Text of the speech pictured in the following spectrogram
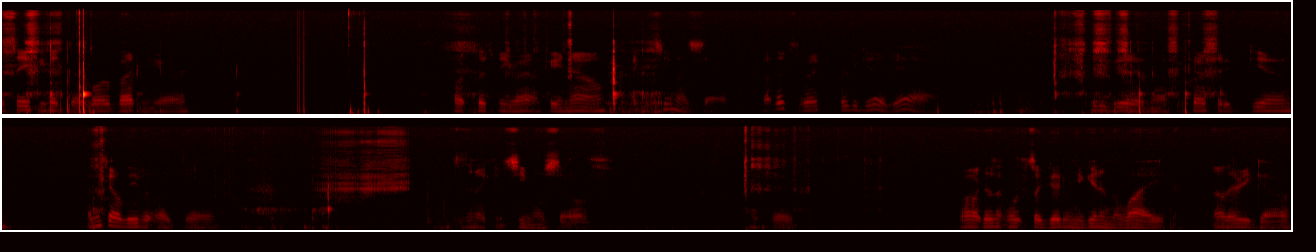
to see if you hit the lower button here. Oh, it puts me right. Okay, now I can see myself. That looks right, pretty good, yeah. Pretty good. Now if you press it again, I think I'll leave it like there. So then I can see myself. Okay. Well, it doesn't work so good when you get in the light. Oh, there you go.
